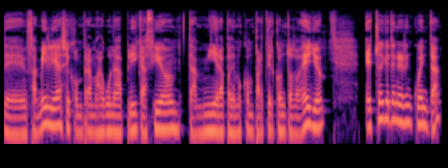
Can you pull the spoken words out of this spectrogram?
de familia, si compramos alguna aplicación, también la podemos compartir con todos ellos. Esto hay que tener en cuenta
